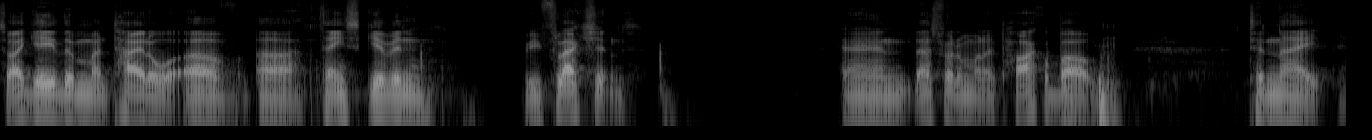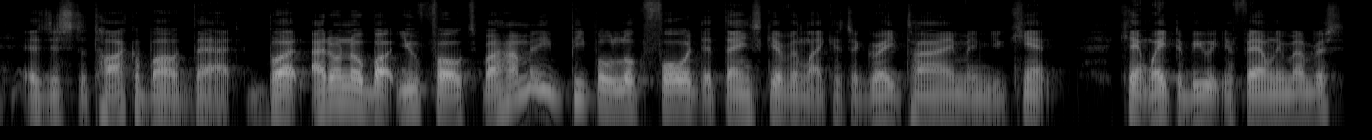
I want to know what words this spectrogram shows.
So I gave them a title of uh, Thanksgiving Reflections. And that's what I'm going to talk about tonight, is just to talk about that. But I don't know about you folks, but how many people look forward to Thanksgiving like it's a great time and you can't can't wait to be with your family members?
